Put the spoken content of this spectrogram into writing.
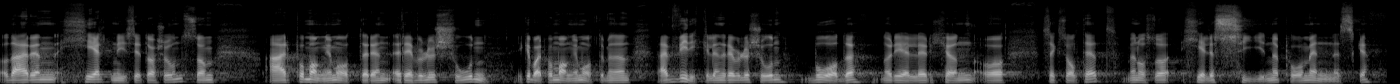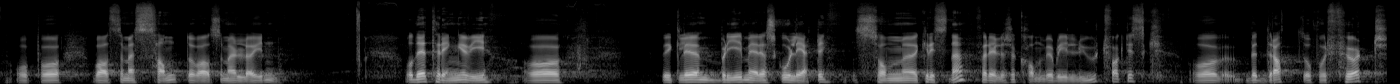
Og det er en helt ny situasjon som er på mange måter en revolusjon ikke bare på mange måter, men det er virkelig en revolusjon både når det gjelder kjønn og seksualitet, men også hele synet på mennesket og på hva som er sant, og hva som er løgn. Og det trenger vi å virkelig bli mer skolert i som kristne, for ellers kan vi bli lurt faktisk, og bedratt og forført.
